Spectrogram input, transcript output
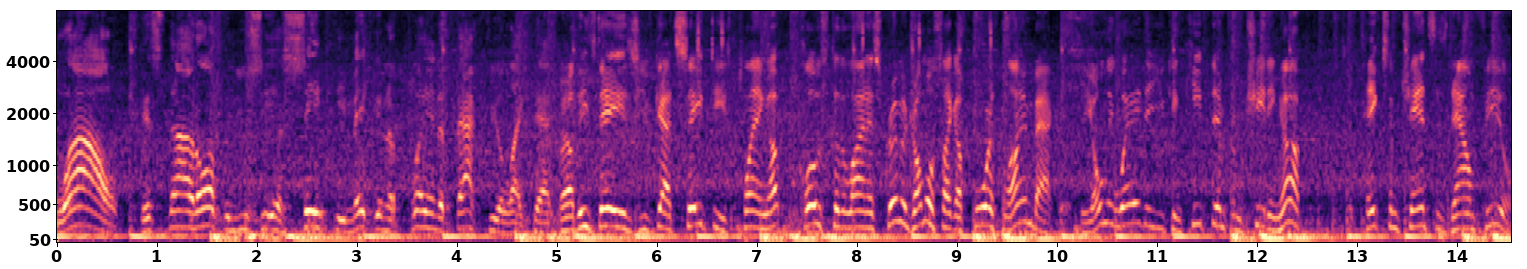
Wow, it's not often you see a safety making a play in the backfield like that. Well, these days you've got safeties playing up close to the line of scrimmage, almost like a fourth linebacker. The only way that you can keep them from cheating up is to take some chances downfield.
